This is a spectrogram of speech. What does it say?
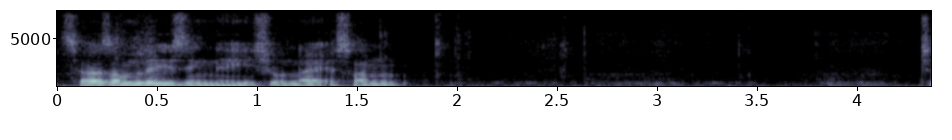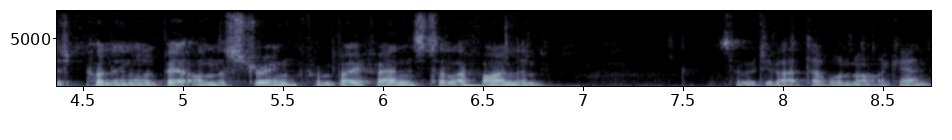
So as I'm losing these, you'll notice I'm just pulling on a bit on the string from both ends till I find them. So we do that double knot again.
